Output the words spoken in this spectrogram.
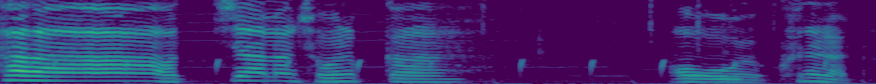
하 어찌하면 좋을까? 어우 큰일 날 뻔.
